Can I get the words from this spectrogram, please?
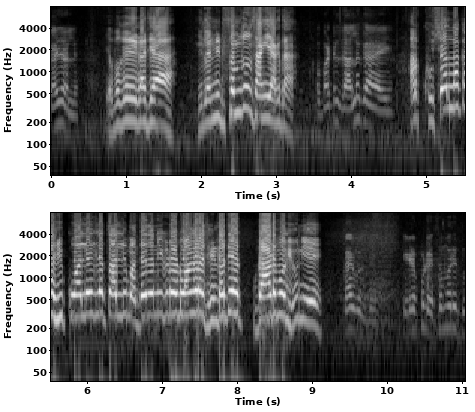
काय झालं? हे बघ हे गाजा हिला नीट समजून सांग एकदा. अहो, पाटील झालं काय? अरे खुशालला का ही कॉलेजला चालली म्हणतात आणि इकडे डोंगरात हिंडत येत गाड मग घेऊन ये. काय बोलते इकडे पुढे समोर आहे तू.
